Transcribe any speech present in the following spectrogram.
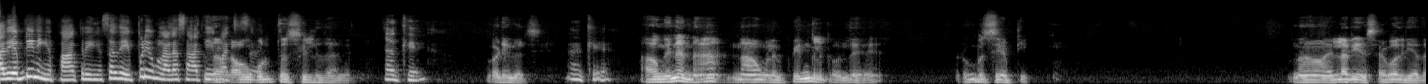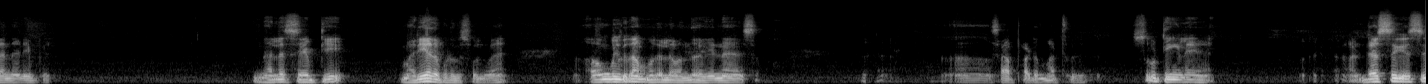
அது எப்படி நீங்கள் பார்க்குறீங்க சார் அது எப்படி உங்களால் அவங்க கொடுத்த சீல்டு தாங்க. ஓகே வடிவரிசி. ஓகே அவங்க என்னென்னா நான் அவங்களுக்கு பெண்களுக்கு வந்து ரொம்ப சேஃப்டி நான் எல்லாரையும் சகோதரியாக தான் நினைப்பேன். நல்ல சேஃப்டி மரியாதை கொடுக்க சொல்லுவேன். அவங்களுக்கு தான் முதல்ல வந்து என்ன சாப்பாடு மற்றது. ஷூட்டிங்கில் ட்ரெஸ்ஸு கிஸ்ஸு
